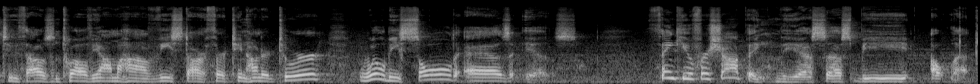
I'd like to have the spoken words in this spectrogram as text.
2012 Yamaha V-Star 1300 Tourer will be sold as is. Thank you for shopping the SSB outlet.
